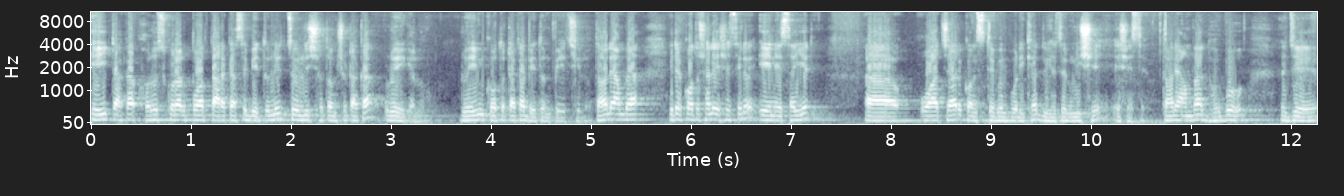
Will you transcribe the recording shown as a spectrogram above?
এই টাকা খরচ করার পর তার কাছে বেতনের চল্লিশ শতাংশ টাকা রয়ে গেল। রহিম কত টাকা বেতন পেয়েছিল? তাহলে আমরা এটা কত সালে এসেছিল? এনএসআই এর ওয়াচার কনস্টেবল পরীক্ষা দুই হাজার উনিশে এসেছে। তাহলে আমরা ধরবো যে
